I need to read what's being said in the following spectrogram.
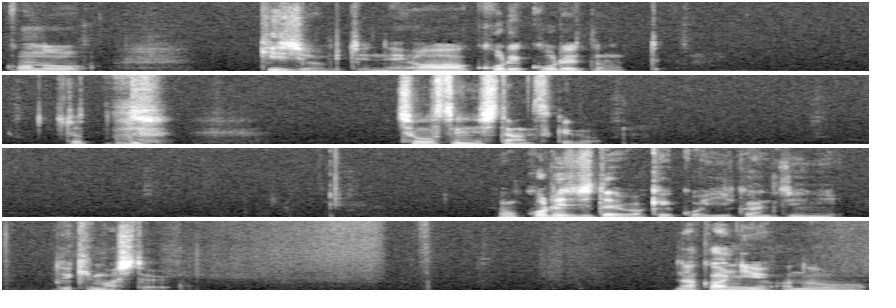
この記事を見てねああこれこれと思って。ちょっと挑戦したんですけど。これ自体は結構いい感じにできましたよ。中にあの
